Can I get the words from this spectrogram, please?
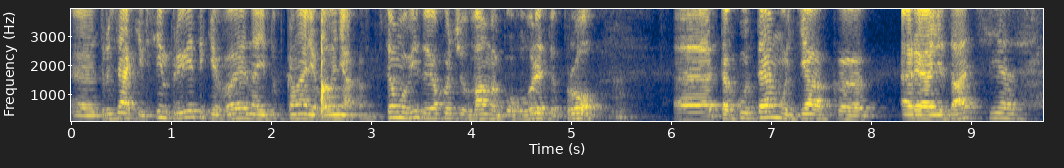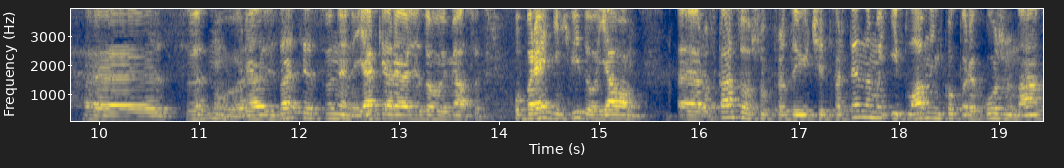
Е, Друзяки, всім привітики! Ви на YouTube каналі Волоняка. В цьому відео я хочу з вами поговорити про е, таку тему, як е, реалізація, е, ну, реалізація свинини, як я реалізовую м'ясо. В попередніх відео я вам е, розказував, що продаю четвертинами і плавненько переходжу на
